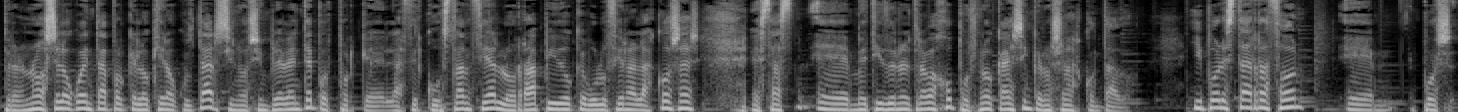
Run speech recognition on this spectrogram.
Pero no se lo cuenta porque lo quiere ocultar, sino simplemente pues porque las circunstancias, lo rápido que evolucionan las cosas, estás eh, metido en el trabajo, pues no caes sin que no se lo has contado. Y por esta razón, eh, pues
